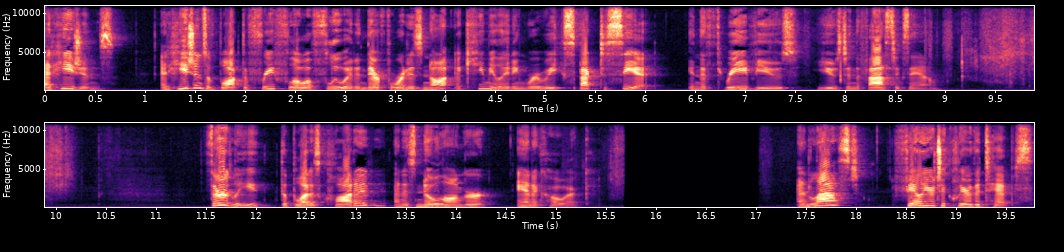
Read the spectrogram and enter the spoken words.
Adhesions. Adhesions have blocked the free flow of fluid and therefore it is not accumulating where we expect to see it in the three views used in the FAST exam. Thirdly, the blood is clotted and is no longer anechoic. And last, failure to clear the tips,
